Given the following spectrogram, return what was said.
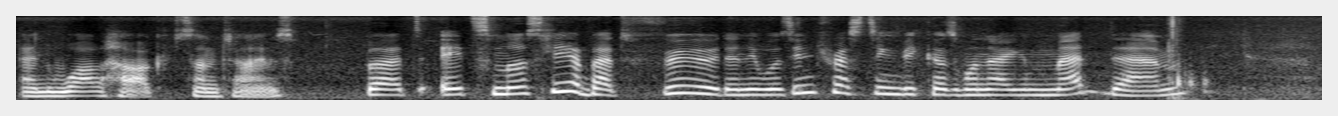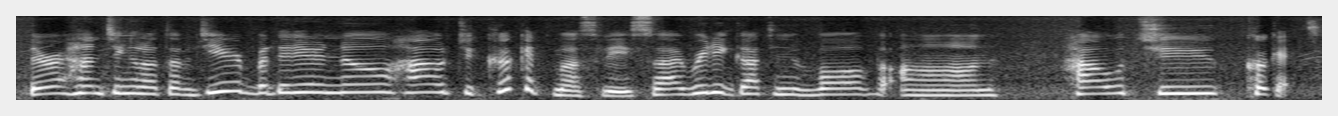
and wild hog sometimes. But it's mostly about food, and it was interesting because when I met them, they were hunting a lot of deer, but they didn't know how to cook it mostly. So I really got involved on how to cook it.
